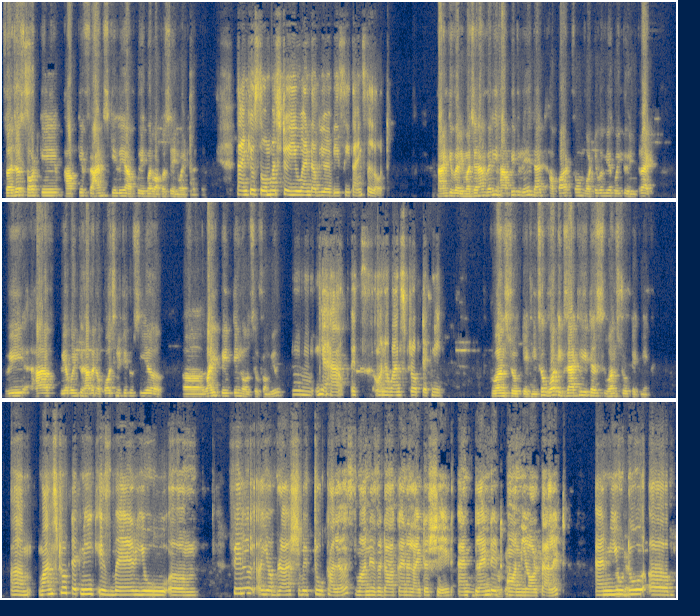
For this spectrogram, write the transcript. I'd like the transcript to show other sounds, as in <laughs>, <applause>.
So I just yes. thought कि आपके fans के लिए आपको एक बार वापस से invite करते Thank you so much to you and WABC. Thanks a lot. Thank you very much. And I'm very happy today that apart from whatever we are going to interact, we have we are going to have an opportunity to see a uh, live painting also from you. Mm, yeah, it's on a one stroke technique. One stroke technique. So what exactly it is one stroke technique? Um, one stroke technique is where you um, fill uh, your brush with two colors. One is a darker and a lighter shade and blend it okay. on your palette and you okay. do a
